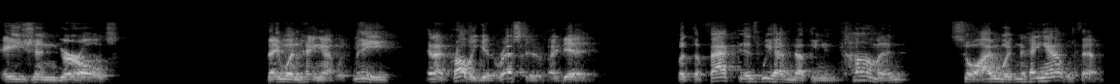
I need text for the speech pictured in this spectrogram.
Asian girls. They wouldn't hang out with me, and I'd probably get arrested if I did. But the fact is, we have nothing in common, so I wouldn't hang out with them.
